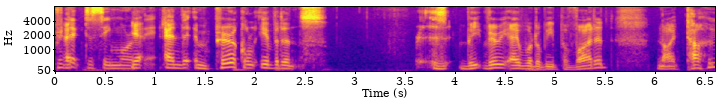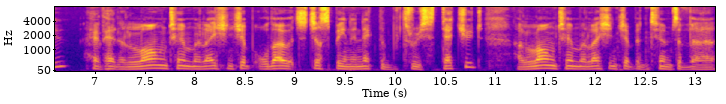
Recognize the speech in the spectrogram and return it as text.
predict to see more Yeah, of that. and the empirical evidence is be very able to be provided. Ngāi Tahu have had a long-term relationship, although it's just been enacted through statute, a long-term relationship in terms of uh,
